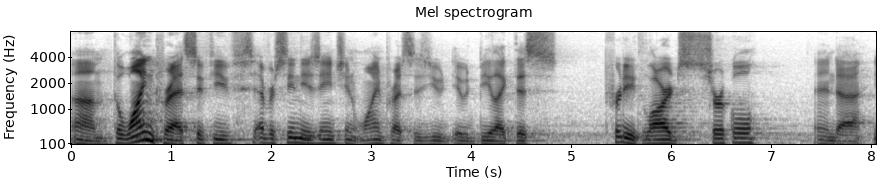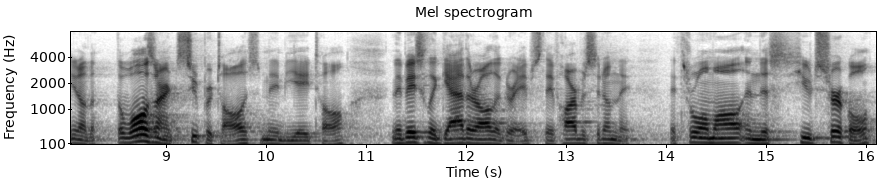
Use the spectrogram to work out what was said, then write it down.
Um, the wine press, if you've ever seen these ancient wine presses, you, it would be like this pretty large circle. And, uh, you know, the, the walls aren't super tall, it's maybe a tall. And they basically gather all the grapes. They've harvested them, they, they throw them all in this huge circle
